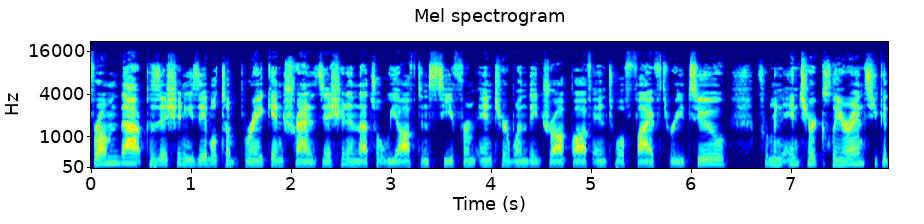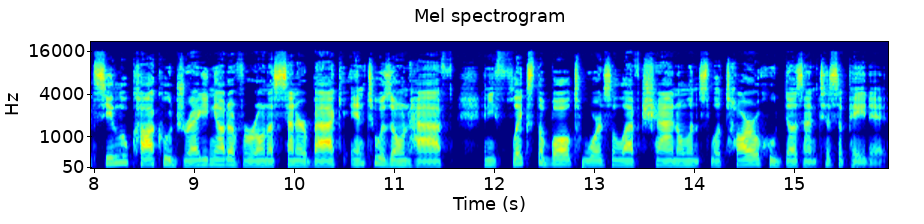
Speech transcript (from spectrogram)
From that position, he's able to break in transition, and that's what we often see from Inter when they drop off into a 5 3 2. From an Inter clearance, you could see Lukaku dragging out a Verona center back into his own half, and he flicks the ball towards the left channel, and it's Lautaro who does anticipate it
